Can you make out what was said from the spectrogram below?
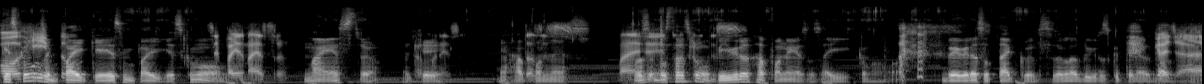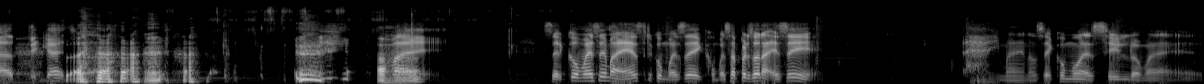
¿Qué es como senpai? ¿Qué es senpai? Es como... Senpai es maestro. Maestro, ok. Japonés. En japonés. vos, vos como vibros japoneses ahí, como Vibras otakus, son las vibras que tenemos. Cállate, cállate. Mae, ser como ese maestro, como ese, como esa persona, ese. Ay, madre, no sé cómo decirlo, madre.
